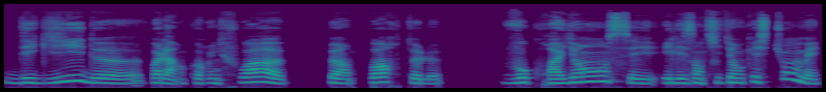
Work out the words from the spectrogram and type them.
des guides, euh, voilà, encore une fois, euh, peu importe vos croyances et, les entités en question, mais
